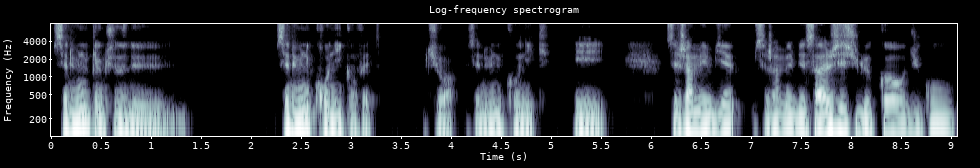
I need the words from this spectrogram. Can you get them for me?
c'est devenu quelque chose de, c'est devenu chronique, en fait. Tu vois, c'est devenu chronique. Et c'est jamais bien, c'est jamais bien, ça agit sur le corps, du coup,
